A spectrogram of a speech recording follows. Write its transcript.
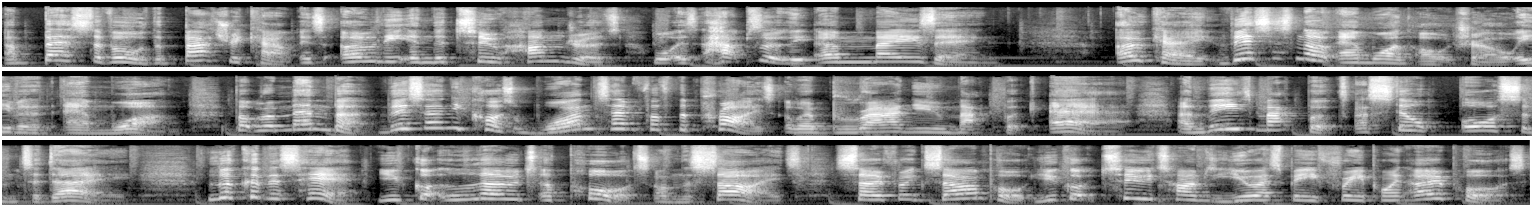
And best of all, the battery count is only in the 200s, what is absolutely amazing. Okay, this is no M1 Ultra or even an M1, but remember, this only costs one tenth of the price of a brand new MacBook Air, and these MacBooks are still awesome today. Look at this here, you've got loads of ports on the sides. So for example, you've got two times USB 3.0 ports,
